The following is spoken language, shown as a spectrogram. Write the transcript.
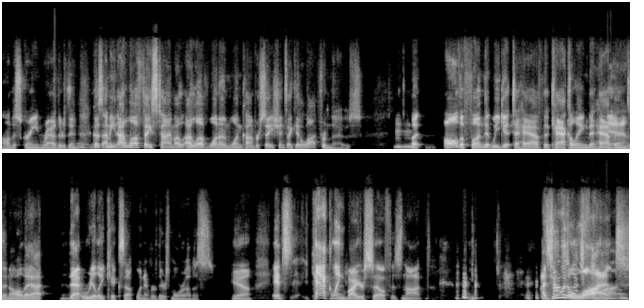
on the screen rather than because I mean I love FaceTime. I, I love one on one conversations. I get a lot from those. Mhm. but all the fun that we get to have, the cackling that happens, and all that, that really kicks up whenever there's more of us. Yeah. It's cackling by yourself is not. I do it a lot. fun.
